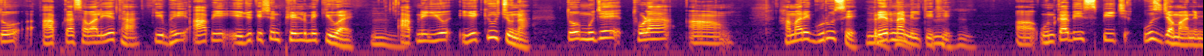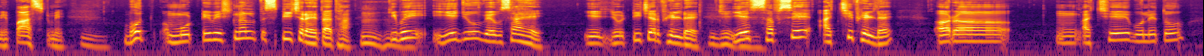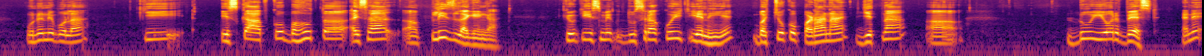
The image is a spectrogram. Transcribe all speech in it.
तो आपका सवाल ये था कि भाई आप ये एजुकेशन फ़ील्ड में क्यों आए? हम्म। आपने ये ये क्यों चुना? तो मुझे थोड़ा आ, हमारे गुरु से हम्म, प्रेरणा हम्म, मिलती थी। आ, उनका भी स्पीच उस जमाने में पास्ट में। बहुत मोटिवेशनल स्पीच रहता था कि भाई ये जो व्यवसाय है ये जो टीचर फ़ील्ड है जी, ये जी, सबसे अच्छी फ़ील्ड है। और आ, अच्छे बोले तो उन्होंने बोला कि इसका आपको बहुत ऐसा प्लीज़ लगेगा। क्योंकि इसमें दूसरा कोई ये नहीं है। बच्चों को पढ़ाना है जितना डू योर बेस्ट यानी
